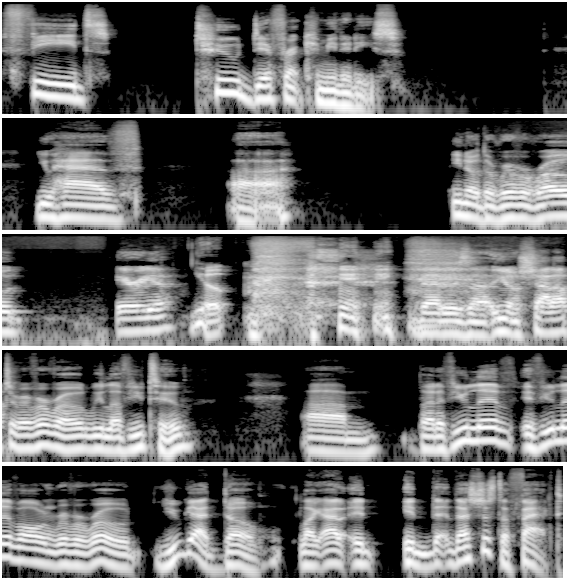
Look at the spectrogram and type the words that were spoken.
feeds two different communities. You have, uh, you know, the River Road area. Yep. That is, uh, you know, shout out to River Road. We love you too. Um, but if you live, if you live all in River Road, you got dough. Like I, it, It that's just a fact.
